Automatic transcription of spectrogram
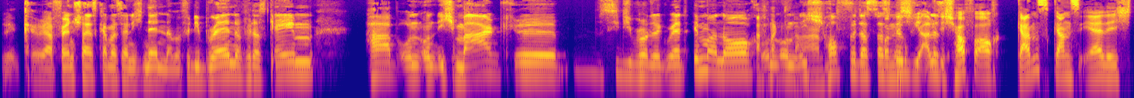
ja, Franchise kann man es ja nicht nennen, aber für die Brand und für das Game habe und, und ich mag äh, CD Projekt Red immer noch Ach, und, und ich hoffe, dass das Und irgendwie ich, alles Ich hoffe auch ganz, ganz ehrlich,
